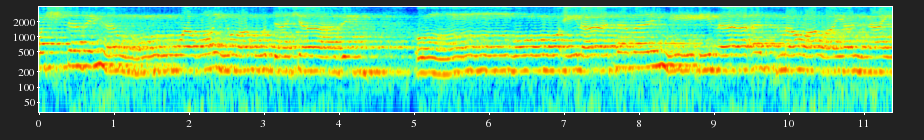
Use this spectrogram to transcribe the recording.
مشتبها وغير متشابه. انظروا إلى ثمره إذا أثمر وينعي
